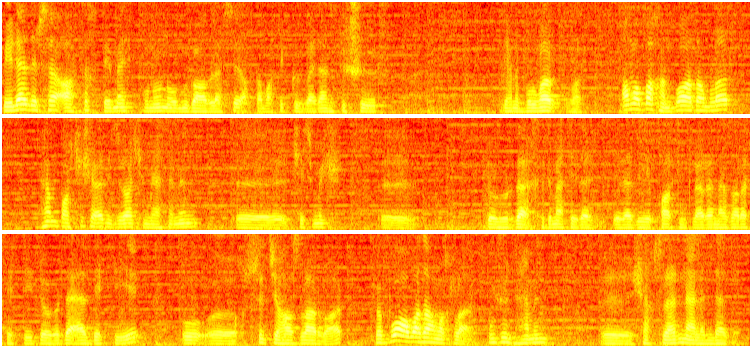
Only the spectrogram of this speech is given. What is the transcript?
Belədirsə artıq demək bunun o müqaviləsi avtomatik qüvvədən düşür. Yəni bunlar var. Amma baxın bu adamlar həm Bakı şəhər icra hakimiyyətinin keçmiş e, dövrdə xidmət edə, elədiyi parkinqlərə nəzarət etdiyi dövrdə əldə etdiyi bu e, xüsusi cihazlar var və bu avadanlıqlar bu gün həmin e, şəxslərin əlindədir.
